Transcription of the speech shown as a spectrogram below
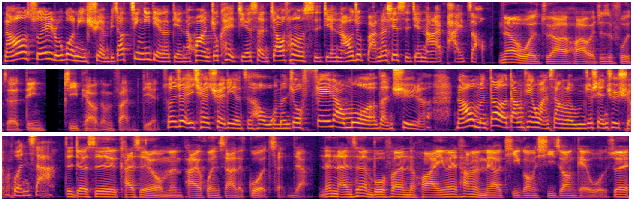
然后所以如果你选比较近一点的点的话，你就可以节省交通的时间，然后就把那些时间拿来拍照。那我主要的话，我就是负责订机票跟饭店，所以就一切确定了之后，我们就飞到墨尔本去了。然后我们到了当天晚上了，我们就先去选婚纱，这就是开始了我们拍婚纱的过程。这样，那男生的部分的话，因为他们没有提供西装给我，所以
